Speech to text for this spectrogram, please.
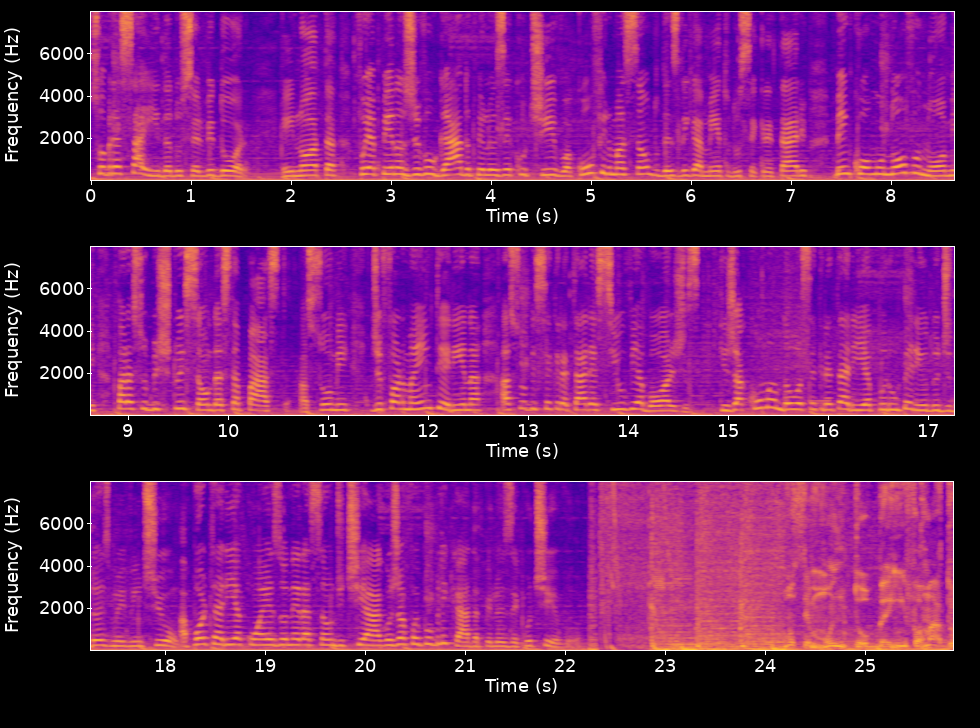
sobre a saída do servidor. Em nota, foi apenas divulgado pelo executivo a confirmação do desligamento do secretário, bem como o novo nome para a substituição desta pasta. Assume de forma interina a subsecretária Silvia Borges, que já comandou a secretaria por um período de 2021. A portaria com a exoneração de Tiago já foi publicada pelo executivo. Você muito bem informado.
